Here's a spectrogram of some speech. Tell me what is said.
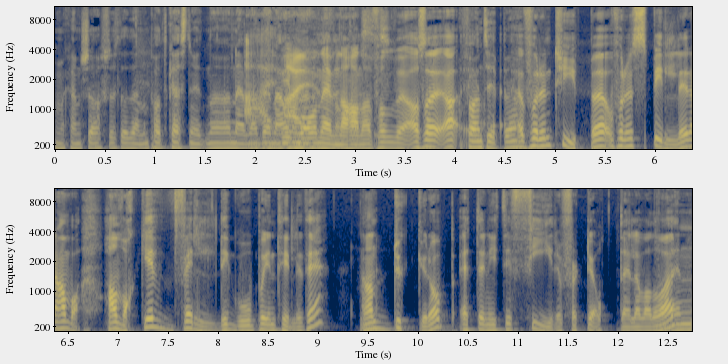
Vi kan ikke avslutte denne podkasten uten å nevne det vi må nevne han. For, altså, ja, For en type. for en type og for en spiller. Han var, han var ikke veldig god på Intility, men han dukker opp etter 94-48, eller hva det var. en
